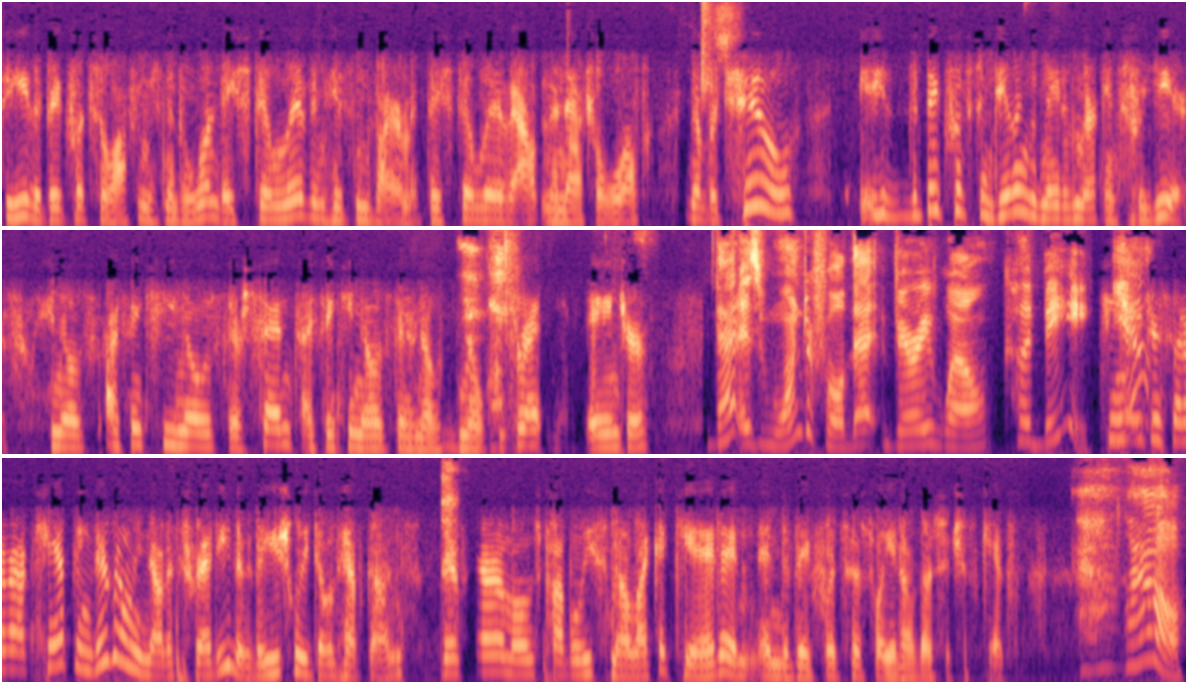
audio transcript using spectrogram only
see the Bigfoot so often is number one, they still live in his environment. They still live out in the natural world. Number two, the Bigfoot's been dealing with Native Americans for years. He knows. I think he knows their scent. I think he knows there's no no threat, no danger. That is wonderful. That very well could be. Yeah. Teenagers that are out camping, they're really not a threat either. They usually don't have guns. Their pheromones probably smell like a kid, and and the Bigfoot says, well, you know, those are just kids. Wow.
